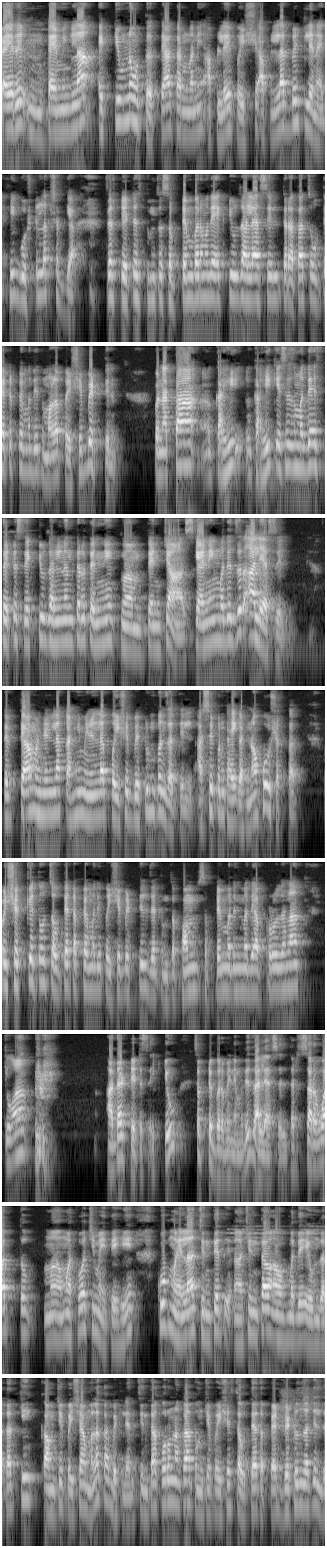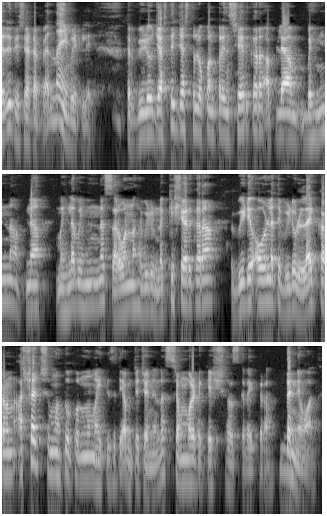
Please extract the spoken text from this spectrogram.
टायरे टायमिंगला ॲक्टिव्ह नव्हतं. त्या कारणाने आपले पैसे आपल्याला भेटले नाहीत. ही गोष्ट लक्षात घ्या. जर स्टेटस तुमचं सप्टेंबरमध्ये ॲक्टिव्ह झालं असेल तर आता चौथ्या टप्प्यामध्ये तुम्हाला पैसे भेटतील. पण आता काही काही केसेसमध्ये स्टेटस ऍक्टिव्ह झाल्यानंतर त्यांनी त्यांच्या स्कॅनिंगमध्ये जर आले असेल तर त्या महिन्यांना काही महिन्यांना पैसे भेटून पण जातील असे पण काही घटना होऊ शकतात. पण शक्यतो चौथ्या टप्प्यामध्ये पैसे भेटतील जर तुमचा फॉर्म सप्टेंबरमध्ये अप्रूव्ह झाला किंवा आधार स्टेटस ॲक्टिव्ह सप्टेंबर महिन्यामध्ये झाले असेल. तर सर्वात म महत्त्वाची माहिती ही खूप महिला चिंतेत चिंतामध्ये येऊन जातात की आमचे पैसे आम्हाला का भेटले? आणि चिंता करू नका तुमचे पैसे चौथ्या टप्प्यात भेटून जातील जरी तिसऱ्या टप्प्यात नाही भेटले. तर व्हिडिओ जास्तीत जास्त लोकांपर्यंत शेअर करा. आपल्या बहिणींना आपल्या महिला बहिणींना सर्वांना हा व्हिडिओ नक्की शेअर करा. व्हिडिओ आवडला तर व्हिडिओ लाईक करा. अशाच महत्त्वपूर्ण माहितीसाठी आमच्या चॅनलला शंभर टक्के सबस्क्राईब करा. धन्यवाद.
